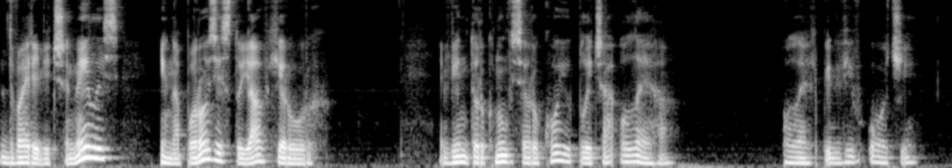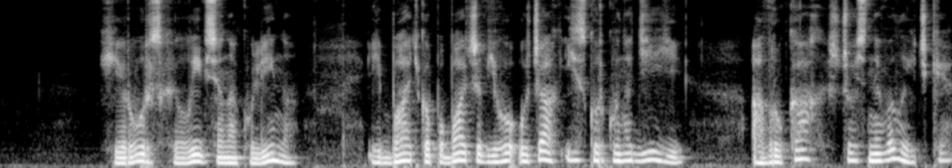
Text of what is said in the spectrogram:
Двері відчинились, і на порозі стояв хірург. Він торкнувся рукою плеча Олега. Олег підвів очі. Хірург схилився на коліна, і батько побачив в його очах іскорку надії, а в руках щось невеличке.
